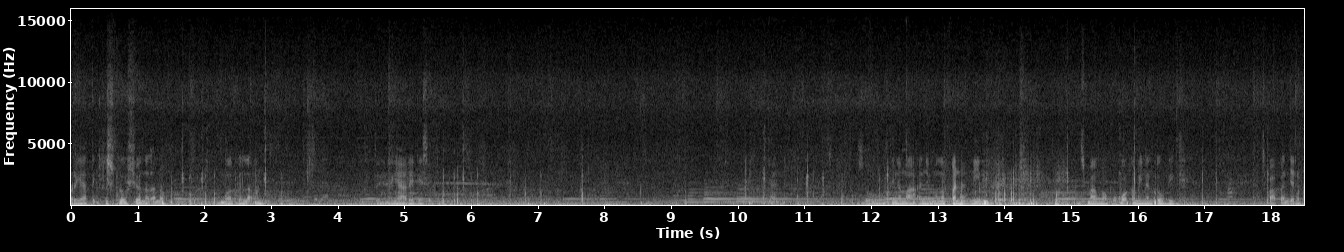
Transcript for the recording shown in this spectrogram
phreatic explosion ng ano ng mga kalaon. Ito yung nangyari guys oh. So tinamaan yung mga pananim. Mas mama pukuha kami ng tubig. Mas papan dyan oh.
